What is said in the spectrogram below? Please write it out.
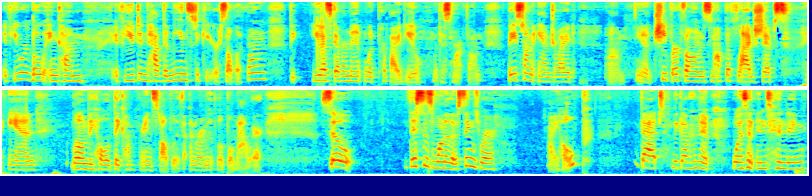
if you were low income, if you didn't have the means to get yourself a phone, the US government would provide you with a smartphone based on Android, um, you know, cheaper phones, not the flagships, and lo and behold, they come pre-installed with unremovable malware. So this is one of those things where I hope that the government wasn't intending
